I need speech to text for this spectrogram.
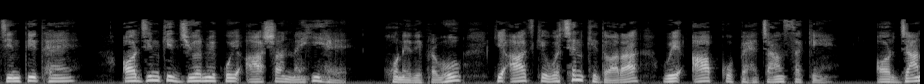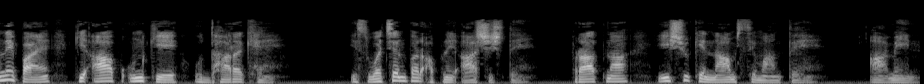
चिंतित हैं, और जिनके जीवन में कोई आशा नहीं है, होने दे प्रभु, कि आज के वचन के द्वारा वे आपको पहचान सकें। और जानने पाए कि आप उनके उद्धारक हैं। इस वचन पर अपने आशीष दें। प्रार्थना यीशु के नाम से मांगते हैं। आमीन।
